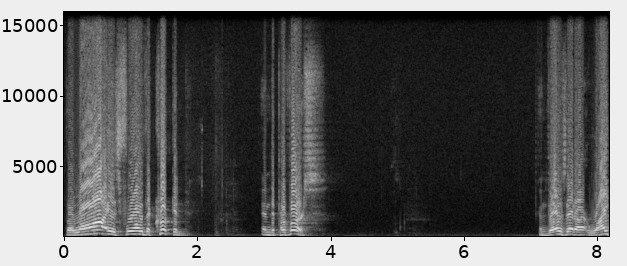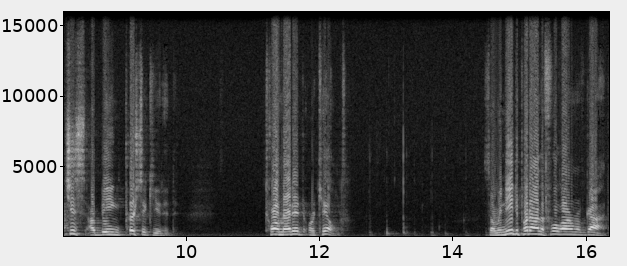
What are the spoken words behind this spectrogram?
The law is for the crooked and the perverse. And those that are righteous are being persecuted, tormented, or killed. So we need to put on the full armor of God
